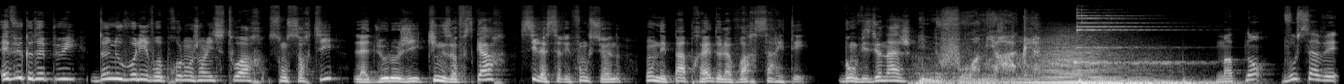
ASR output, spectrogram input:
Et vu que depuis, deux nouveaux livres prolongeant l'histoire sont sortis, la duologie Kings of Scar, si la série fonctionne, on n'est pas prêt de la voir s'arrêter. Bon visionnage Il nous faut un miracle. Maintenant, vous savez.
